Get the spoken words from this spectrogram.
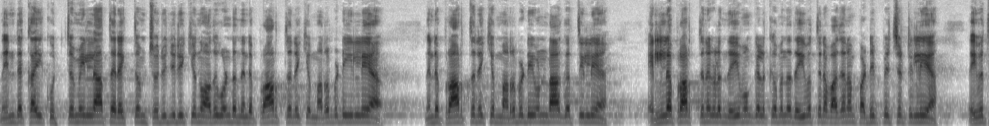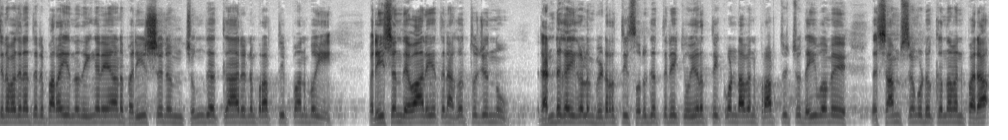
നിന്റെ കൈ കുറ്റമില്ലാത്ത രക്തം ചൊരിഞ്ഞിരിക്കുന്നു അതുകൊണ്ട് നിന്റെ പ്രാർത്ഥനയ്ക്ക് മറുപടിയില്ല നിന്റെ പ്രാർത്ഥനയ്ക്ക് മറുപടി ഉണ്ടാകത്തില്ല. എല്ലാ പ്രാർത്ഥനകളും ദൈവം കേൾക്കുമെന്ന് ദൈവത്തിന്റെ വചനം പഠിപ്പിച്ചിട്ടില്ല. ദൈവത്തിന്റെ വചനത്തിൽ പറയുന്നത് ഇങ്ങനെയാണ്. പരീക്ഷനും ചുങ്കക്കാരനും പ്രാർത്ഥിപ്പാൻ പോയി. പരീശൻ ദേവാലയത്തിനകത്തു ചെന്നു. രണ്ട് കൈകളും വിടർത്തി സ്വർഗത്തിലേക്ക് ഉയർത്തിക്കൊണ്ട് അവൻ പ്രാർത്ഥിച്ചു ദൈവമേ ദശാംശം കൊടുക്കുന്നവൻ പരാ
